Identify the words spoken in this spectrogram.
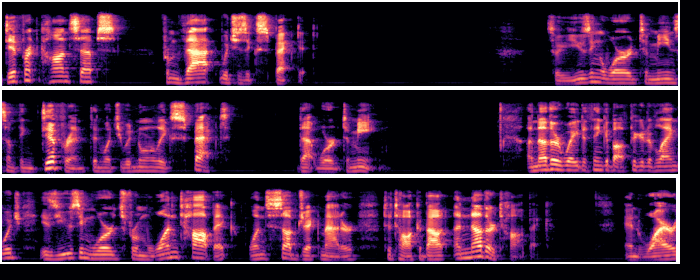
different concepts from that which is expected. So you're using a word to mean something different than what you would normally expect that word to mean. Another way to think about figurative language is using words from one topic, one subject matter, to talk about another topic. And why are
